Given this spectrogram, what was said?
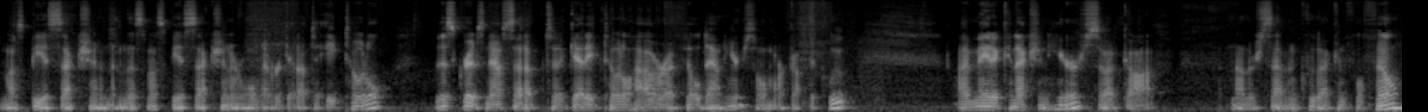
must be a section, and this must be a section, or we'll never get up to eight total. This grid's now set up to get eight total, however I filled down here, so I'll mark off the clue. I made a connection here, so I've got another seven clue I can fulfill.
